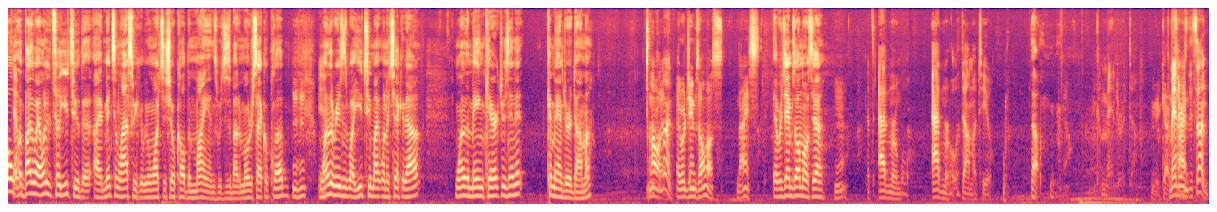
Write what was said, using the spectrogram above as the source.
Oh, Yep. uh, by the way, I wanted to tell you two that I mentioned last week that we been watching a show called The Mayans, which is about a motorcycle club. Mm-hmm. One of the reasons why you two might want to check it out, one of the main characters in it, Commander Adama. Oh, come on. Edward James Olmos. Nice. Edward James Olmos, yeah. Yeah. That's admirable. Admiral Adama to you. Oh, Commander Adama. You got Commander time, is the son.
